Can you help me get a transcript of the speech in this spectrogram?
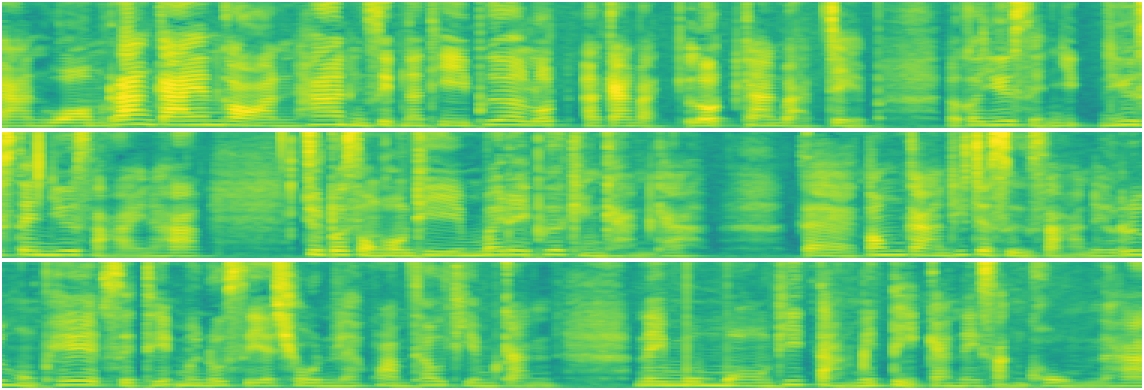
การวอร์มร่างกายกันก่อน 5-10 นาที เพื่อลดอาการบาดลดการบาดเจ็บ แล้วก็ยืดเส้นยืดเส้นยืดสายนะคะ จุดประสงค์ของทีมไม่ได้เพื่อแข่งขันค่ะ แต่ต้องการที่จะสื่อสารในเรื่องของเพศ สิทธิมนุษยชน และความเท่าเทียมกัน ในมุมมองที่ต่างมิติกันในสังคมนะคะ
